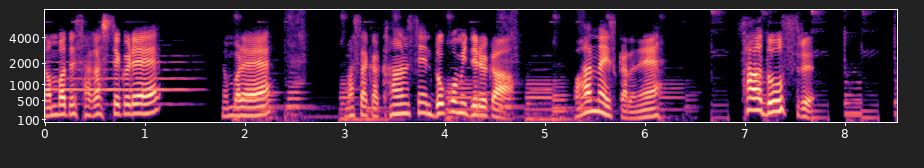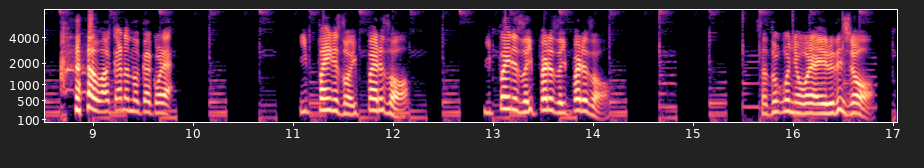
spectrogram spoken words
頑張って探してくれ。頑張れ。まさか感染どこ見てるか。わかんないですからね。さあどうする？わかるのかこれ。いっぱいいるぞ、いっぱいいるぞ。いっぱいいるぞ、いっぱいいるぞ、いっぱいいるぞ。さあ、どこに親いるでしょう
